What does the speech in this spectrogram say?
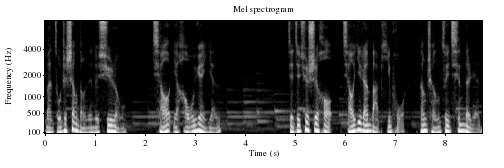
满足着上等人的虚荣，乔也毫无怨言。姐姐去世后，乔依然把皮普当成最亲的人。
